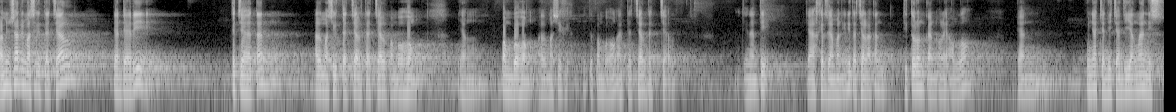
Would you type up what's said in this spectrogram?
Wa min syarri masih dajjal dan dari kejahatan al-masih dajjal dajjal pembohong. Yang pembohong al-masih itu pembohong ad-dajjal dajjal jadi nanti di akhir zaman ini dajjal akan diturunkan oleh Allah dan punya janji-janji yang manis.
